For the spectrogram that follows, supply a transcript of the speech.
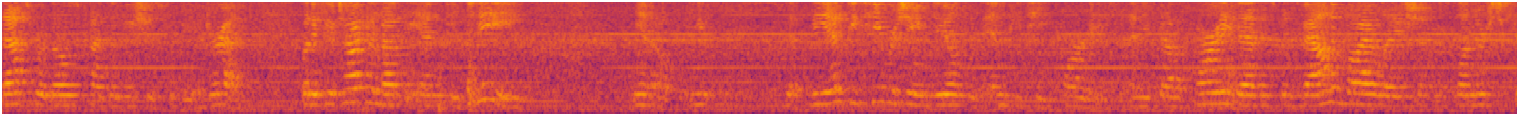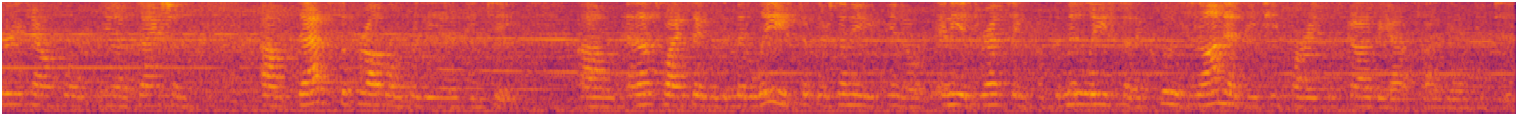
that's where those kinds of issues could be addressed. But if you're talking about the NPT, you know, you, the, NPT regime deals with NPT parties, and you've got a party that has been found in violation, it's under Security Council, you know, sanctions. Um, that's the problem for the NPT. Um, and that's why I say with the Middle East, if there's any, you know, any addressing of the Middle East that includes non-NPT parties, it's got to be outside the NPT.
